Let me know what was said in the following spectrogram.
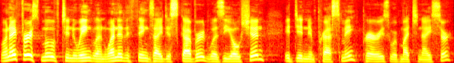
When I first moved to New England, one of the things I discovered was the ocean. It didn't impress me, prairies were much nicer.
